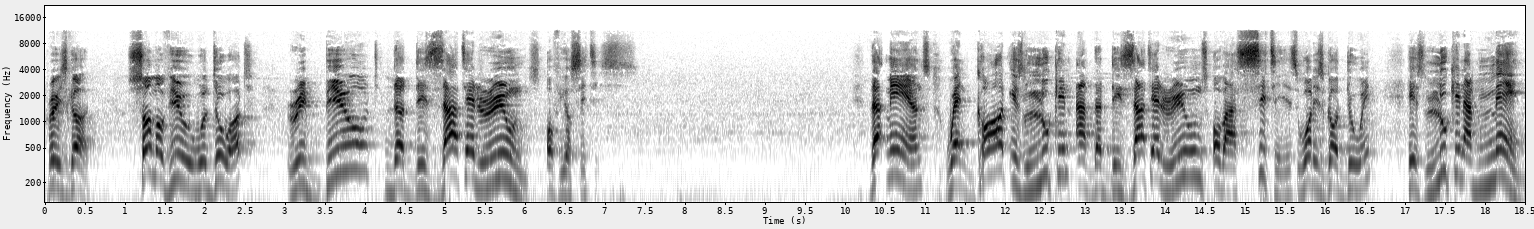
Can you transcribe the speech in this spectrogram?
Praise God. Some of you will do what? Rebuild the deserted ruins of your cities. That means when God is looking at the deserted ruins of our cities, what is God doing? He's looking at men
